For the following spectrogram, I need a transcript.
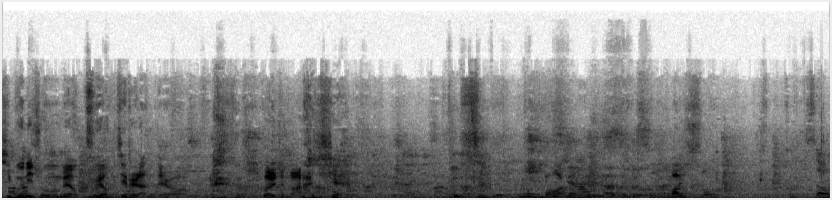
기분이 좋으면 구역질을 한대요 그걸 좀 알아주셔야 돼 맛있어 So.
